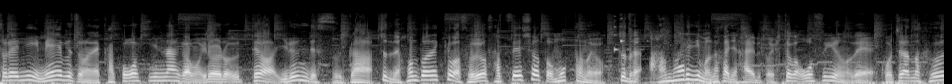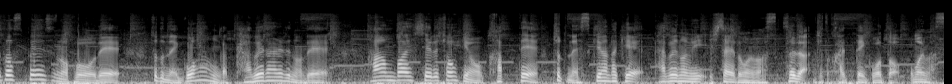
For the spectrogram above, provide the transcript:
それに名物のね加工品なんかもいろいろ売ってはいるんですがちょっとね本当はね今日はそれを撮影しようと思ったのよ。ちょっとねあまりにも中に入ると人が多すぎるのでこちらのフードスペースの方でちょっとねご飯が食べられるので販売している商品を買ってちょっとね好きなだけ食べ飲みしたいと思います。それではちょっと帰っていこうと思います。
